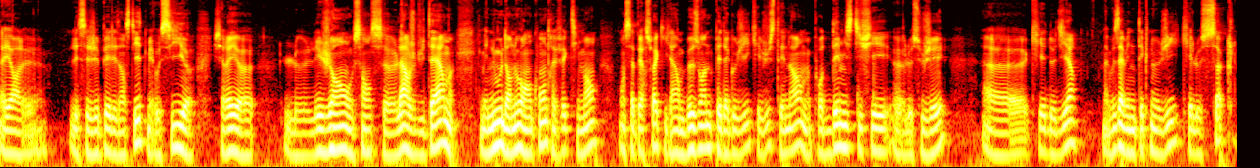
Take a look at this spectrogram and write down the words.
d'ailleurs les CGP et les instituts, mais aussi, euh, je dirais, les gens au sens large du terme. Mais nous, dans nos rencontres, effectivement, on s'aperçoit qu'il y a un besoin de pédagogie qui est juste énorme pour démystifier le sujet, qui est de dire, vous avez une technologie qui est le socle,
